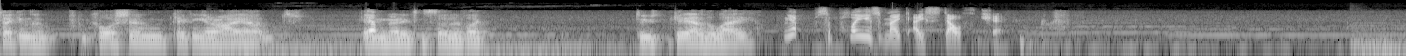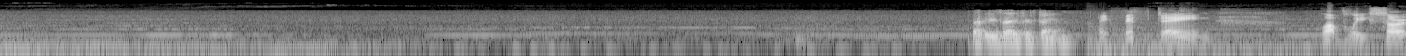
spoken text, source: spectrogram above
taking the caution, keeping your eye out, getting ready to sort of like do get out of the way. Yep, so please make a stealth check. That is a 15. A 15. Lovely. So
